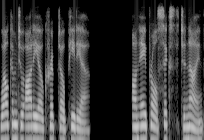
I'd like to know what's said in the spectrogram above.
Welcome to Audio Cryptopedia. On April 6 to 9th,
